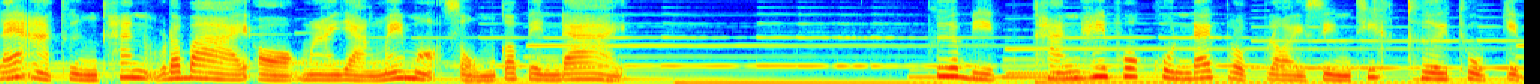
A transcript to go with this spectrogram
และอาจถึงขั้นระบายออกมาอย่างไม่เหมาะสมก็เป็นได้ เพื่อบีบคั้นให้พวกคุณได้ปลดปล่อยสิ่งที่เคยถูกเก็บ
